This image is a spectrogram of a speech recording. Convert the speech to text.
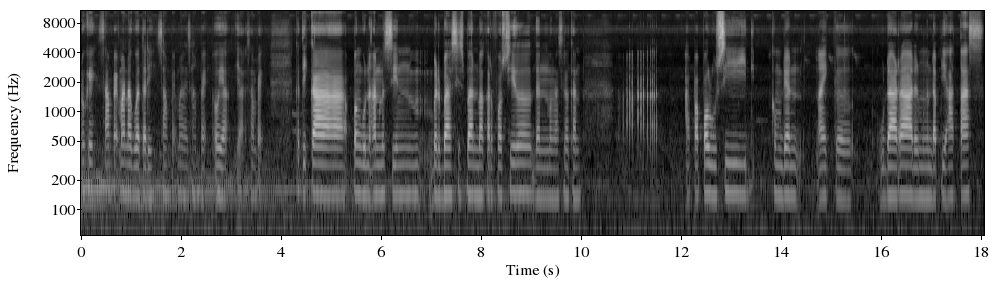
oke sampai mana gua tadi? Sampai mana? Sampai oh ya ya sampai ketika penggunaan mesin berbasis bahan bakar fosil dan menghasilkan apa polusi kemudian naik ke udara dan mengendap di atas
